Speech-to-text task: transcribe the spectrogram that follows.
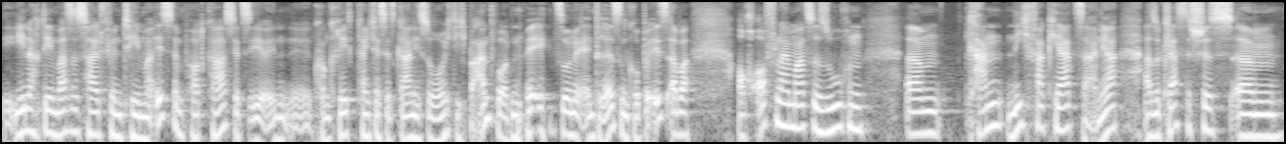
je nachdem, was es halt für ein Thema ist im Podcast. Jetzt in, äh, konkret kann ich das jetzt gar nicht so richtig beantworten, wer jetzt so eine Interessengruppe ist, aber auch offline mal zu suchen ähm, kann nicht verkehrt sein. Ja, also klassisches ähm,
